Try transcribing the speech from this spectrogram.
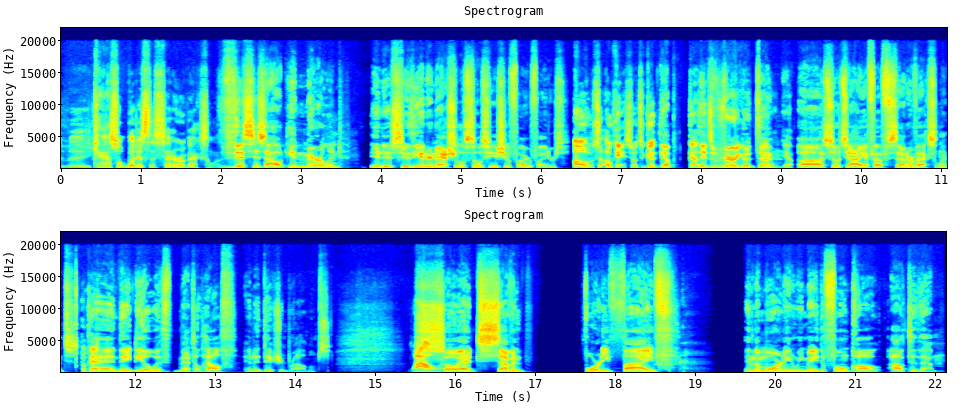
uh, castle? What is the Center of Excellence? This is out in Maryland. It is through the International Association of Firefighters. Oh, so okay, so it's a good thing. Yep, Got it. It's a very good thing. Right, yep. uh, so it's the IAFF Center of Excellence. Okay. and they deal with mental health and addiction problems. wow. So at seven forty-five in the morning, we made the phone call out to them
